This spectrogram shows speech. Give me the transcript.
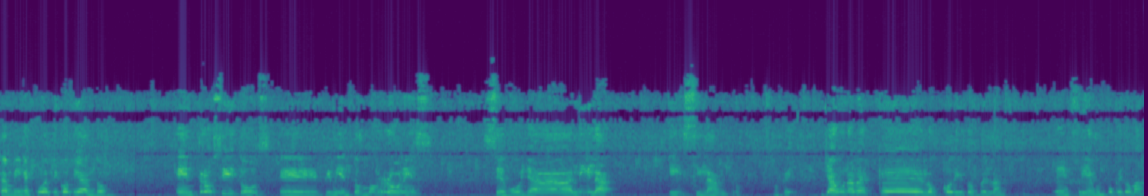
También estuve picoteando en trocitos eh, pimientos morrones, cebolla lila y cilantro, ¿ok? Ya una vez que los coditos, ¿verdad? Enfríen un poquito más,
